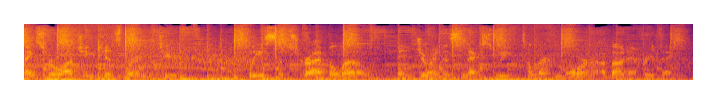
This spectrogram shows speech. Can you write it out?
Thanks for watching Kids Learning Tube. Please subscribe below and join us next week to learn more about everything.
